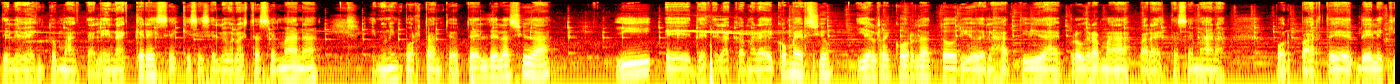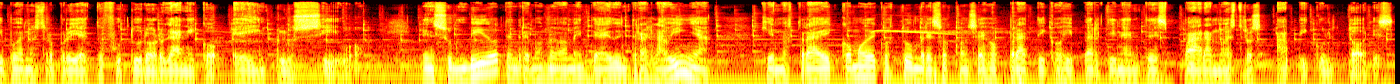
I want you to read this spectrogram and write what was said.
del evento Magdalena Crece que se celebró esta semana en un importante hotel de la ciudad y eh, desde la Cámara de Comercio y el recordatorio de las actividades programadas para esta semana por parte del equipo de nuestro proyecto Futuro Orgánico e Inclusivo. En Zumbido tendremos nuevamente a Edwin Traslaviña, quien nos trae como de costumbre esos consejos prácticos y pertinentes para nuestros apicultores.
